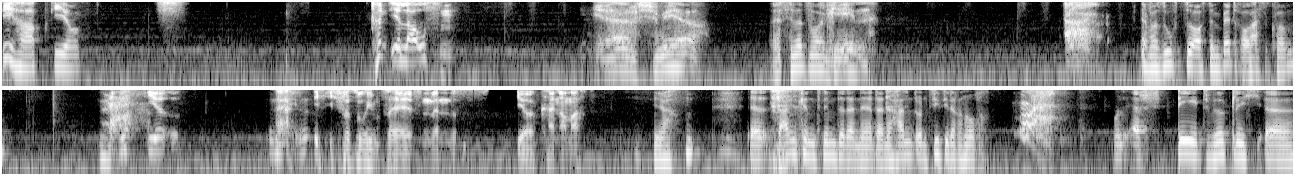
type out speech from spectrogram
Die Habgier. Könnt ihr laufen? Ja, schwer. Es wird wohl gehen. Er versucht so aus dem Bett rauszukommen. Wisst ihr? Ach, ich ich versuche ihm zu helfen, wenn das hier keiner macht. Ja. ja. Dankend nimmt er deine, deine Hand und zieht sie daran hoch. Und er steht wirklich äh,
